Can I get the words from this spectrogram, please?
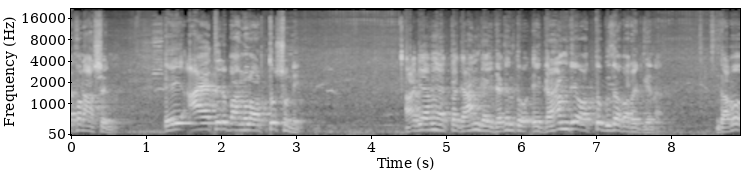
এখন আসেন। এই আয়াতের বাংলা অর্থ শুনি। আগে আমি একটা গান গাই, দেখেন তো, এই গান দিয়ে অর্থ বুঝা পারেন কিনা? গাবো?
